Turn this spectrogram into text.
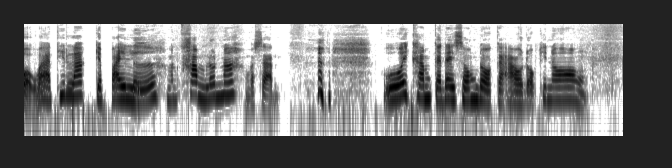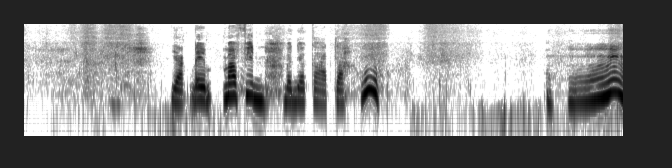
บอกว่าที่รักจะไปเหรอ มันค่ำแล้วนะวสัน โอ้ยคำก็ได้สองดอกก็เอาดอกที่น้อง อยากได้มาฟินบรรยากาศจ้ะฮู้อื้อหือ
